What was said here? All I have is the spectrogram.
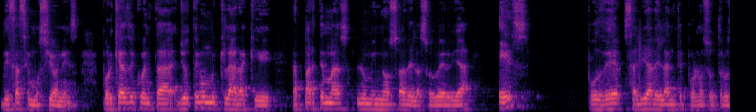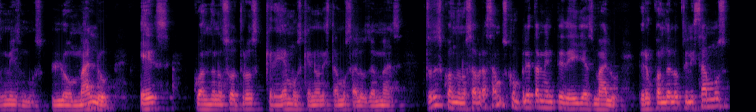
de esas emociones porque haz de cuenta, yo tengo muy clara que la parte más luminosa de la soberbia es poder salir adelante por nosotros mismos. Lo malo es cuando nosotros creemos que no necesitamos a los demás. Entonces, cuando nos abrazamos completamente de ella es malo, pero cuando la utilizamos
